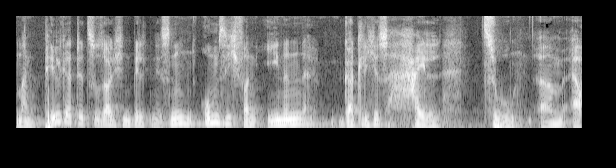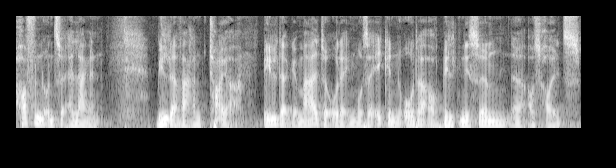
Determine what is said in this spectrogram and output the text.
man pilgerte zu solchen Bildnissen, um sich von ihnen göttliches Heil zu ähm, erhoffen und zu erlangen. Bilder waren teuer. Bilder, gemalte oder in Mosaiken oder auch Bildnisse äh, aus Holz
